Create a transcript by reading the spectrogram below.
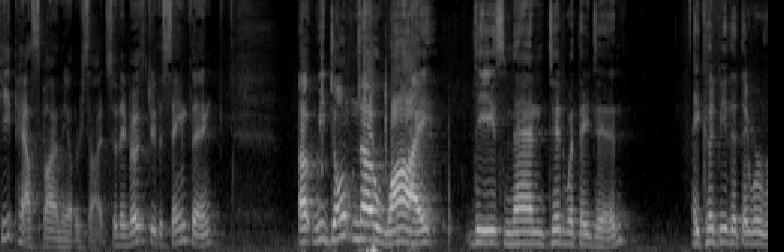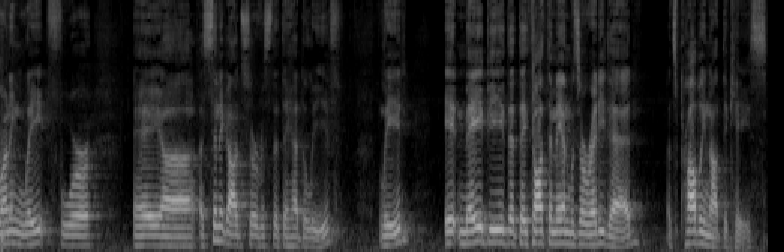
he passed by on the other side. So they both do the same thing. Uh, we don't know why these men did what they did. It could be that they were running late for a, uh, a synagogue service that they had to leave, lead. It may be that they thought the man was already dead. That's probably not the case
